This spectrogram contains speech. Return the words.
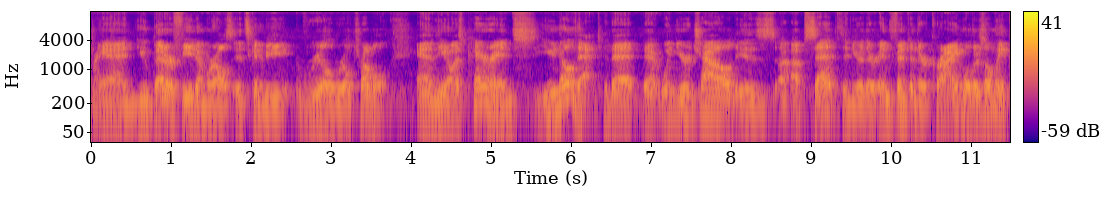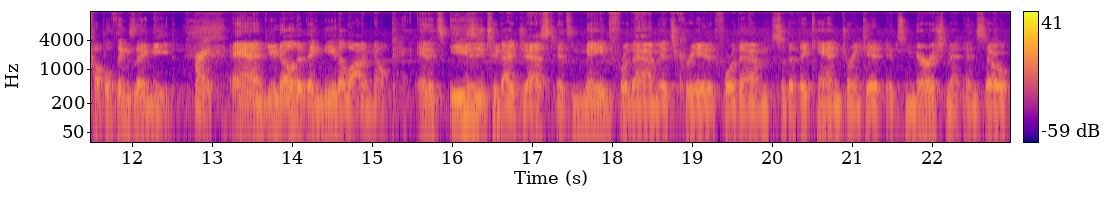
Right. and you better feed them, or else it's going to be real, real trouble. And you know, as parents, you know that that that when your child is uh, upset and you're their infant and they're crying, well, there's only a couple things they need right and you know that they need a lot of milk and it's easy to digest. It's made for them. It's created for them so that they can drink it. It's nourishment. And so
